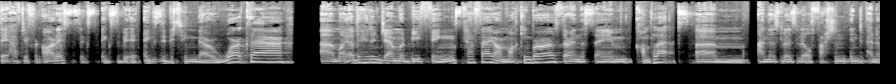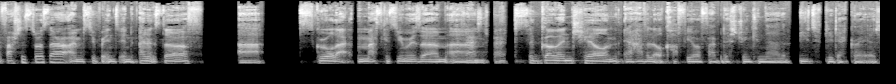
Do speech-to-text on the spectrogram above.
they have different artists ex- exhibit, exhibiting their work there. Uh, my other hidden gem would be Things Cafe or Mockingbird. They're in the same complex. Um, and there's loads of little fashion, independent fashion stores there. I'm super into independent stuff. Uh, screw all that mass consumerism. Um, so go and chill and have a little coffee or a fabulous drink in there. They're beautifully decorated.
